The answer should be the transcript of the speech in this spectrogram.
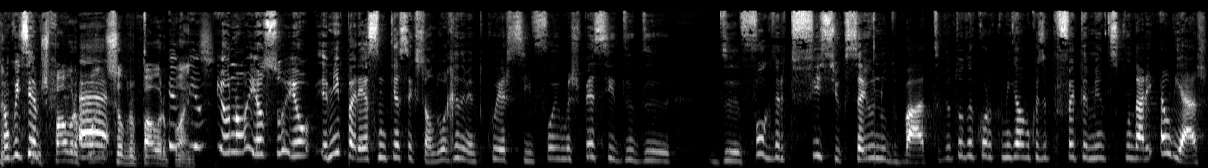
não conhecemos. Os PowerPoints uh, sobre o PowerPoint. Eu, eu, não, eu sou, eu, a mim parece-me que essa questão do arrendamento coercivo foi uma espécie de, de, de fogo de artifício que saiu no debate. Eu estou de acordo com o Miguel, é uma coisa perfeitamente secundária. Aliás,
